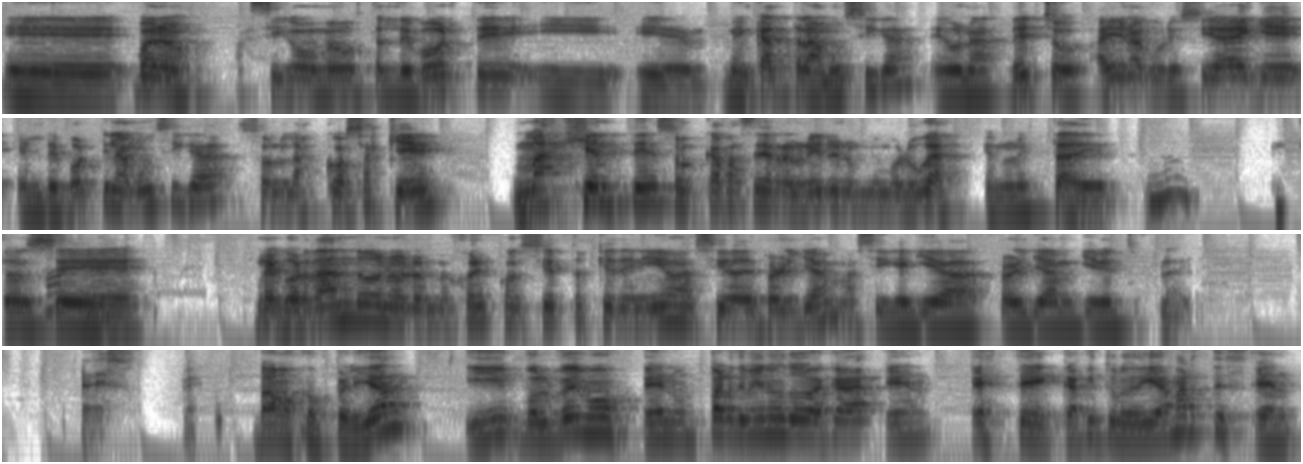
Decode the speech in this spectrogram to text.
Eh, bueno, así como me gusta el deporte y eh, me encanta la música, es una, de hecho, hay una curiosidad de que el deporte y la música son las cosas que más gente son capaces de reunir en un mismo lugar, en un estadio. Mm. Entonces, recordando uno de los mejores conciertos que he tenido ha sido de Pearl Jam, así que aquí va Pearl Jam Given to Fly. Eso. Vamos con Pearl y volvemos en un par de minutos acá en este capítulo de día martes en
